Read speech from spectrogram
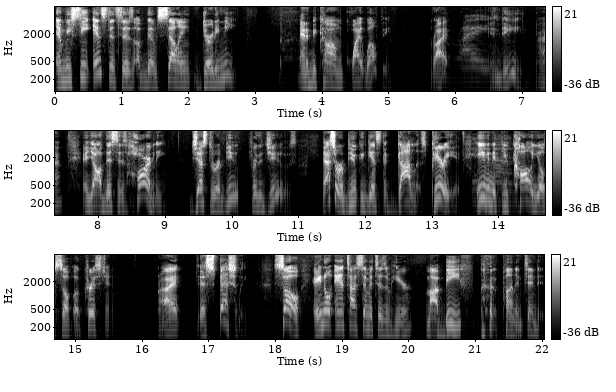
And we see instances of them selling dirty meat and become quite wealthy, right? Right. Indeed, right? And y'all, this is hardly just a rebuke for the Jews. That's a rebuke against the godless, period. Even if you call yourself a Christian, right? Especially. So, ain't no anti Semitism here. My beef, pun intended,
